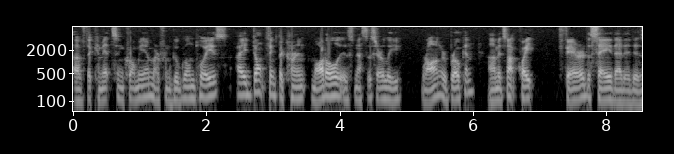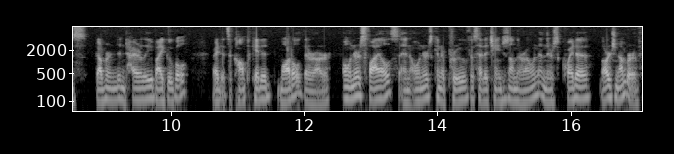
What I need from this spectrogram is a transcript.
of the commits in Chromium are from Google employees, I don't think the current model is necessarily wrong or broken. Um, it's not quite fair to say that it is governed entirely by Google right? It's a complicated model. There are owners files and owners can approve a set of changes on their own. And there's quite a large number of,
